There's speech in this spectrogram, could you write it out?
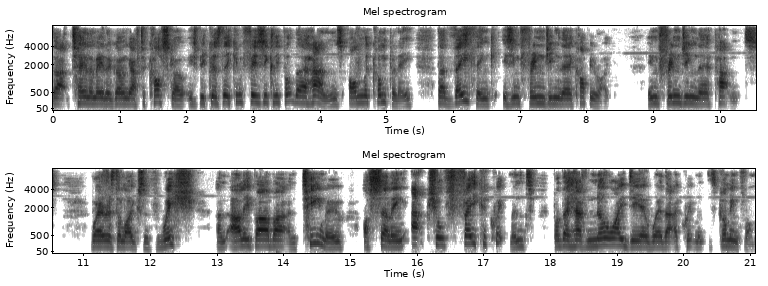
that TaylorMade are going after Costco is because they can physically put their hands on the company that they think is infringing their copyright, infringing their patents. Whereas the likes of Wish and Alibaba and Temu are selling actual fake equipment, but they have no idea where that equipment is coming from.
